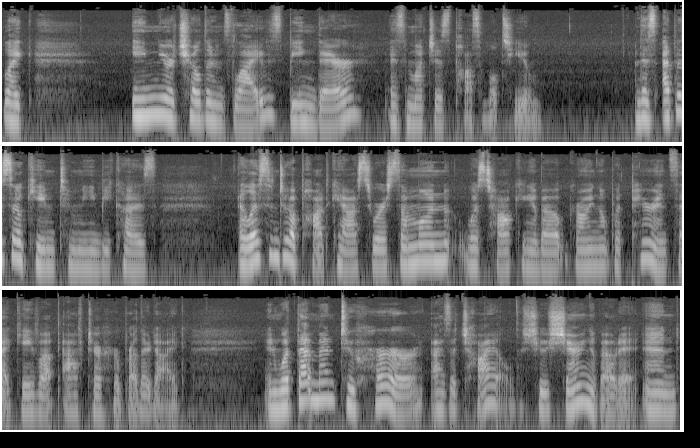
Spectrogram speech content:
Like in your children's lives, being there as much as possible to you. This episode came to me because I listened to a podcast where someone was talking about growing up with parents that gave up after her brother died and what that meant to her as a child. She was sharing about it and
